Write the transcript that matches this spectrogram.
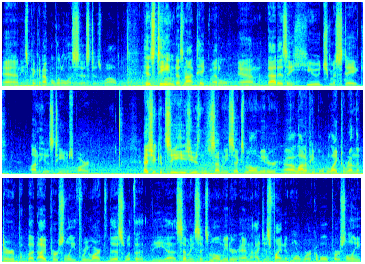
And he's picking up a little assist as well. His team does not take middle, and that is a huge mistake on his team's part. As you can see, he's using the 76 millimeter. Uh, a lot of people like to run the derp, but I personally three marked this with the, the uh, 76 millimeter, and I just find it more workable personally.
